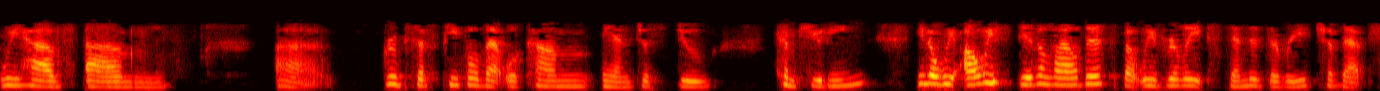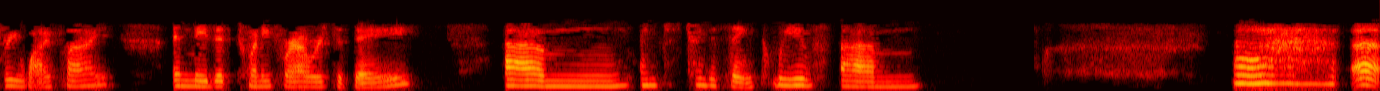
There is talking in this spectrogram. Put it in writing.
we have um, uh, groups of people that will come and just do computing. You know, we always did allow this, but we've really extended the reach of that free Wi-Fi and made it 24 hours a day. Um, I'm just trying to think. We've um, uh, uh,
